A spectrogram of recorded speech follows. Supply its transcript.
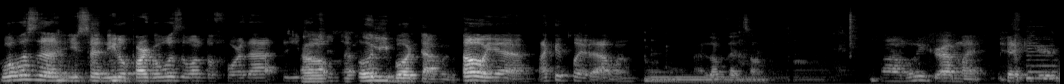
what was the you said Needle Park? What was the one before that that you Uh? Early Bird Tavern. Oh yeah, I could play that one. I love that song. Uh, let me grab my pick here.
